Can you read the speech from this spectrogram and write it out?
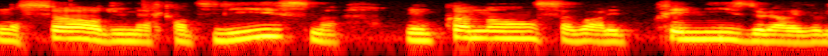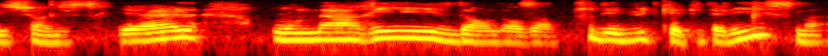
on sort du mercantilisme, on commence à voir les prémices de la révolution industrielle, on arrive dans, un tout début de capitalisme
